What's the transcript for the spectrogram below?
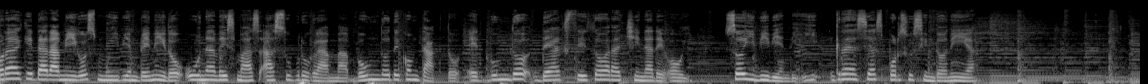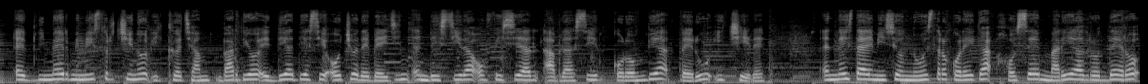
Hola, ¿qué tal amigos? Muy bienvenido una vez más a su programa Punto de Contacto, el punto de acceso a la China de hoy. Soy Vivian y gracias por su sintonía. El primer ministro chino Li Keqiang partió el día 18 de Beijing en visita oficial a Brasil, Colombia, Perú y Chile. En esta emisión nuestro colega José María Rodero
